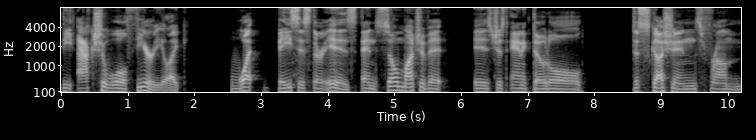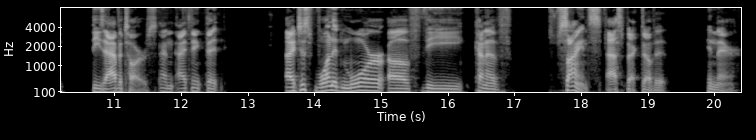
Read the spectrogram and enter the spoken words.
the actual theory, like what basis there is, and so much of it is just anecdotal discussions from these avatars. And I think that I just wanted more of the kind of science aspect of it in there.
